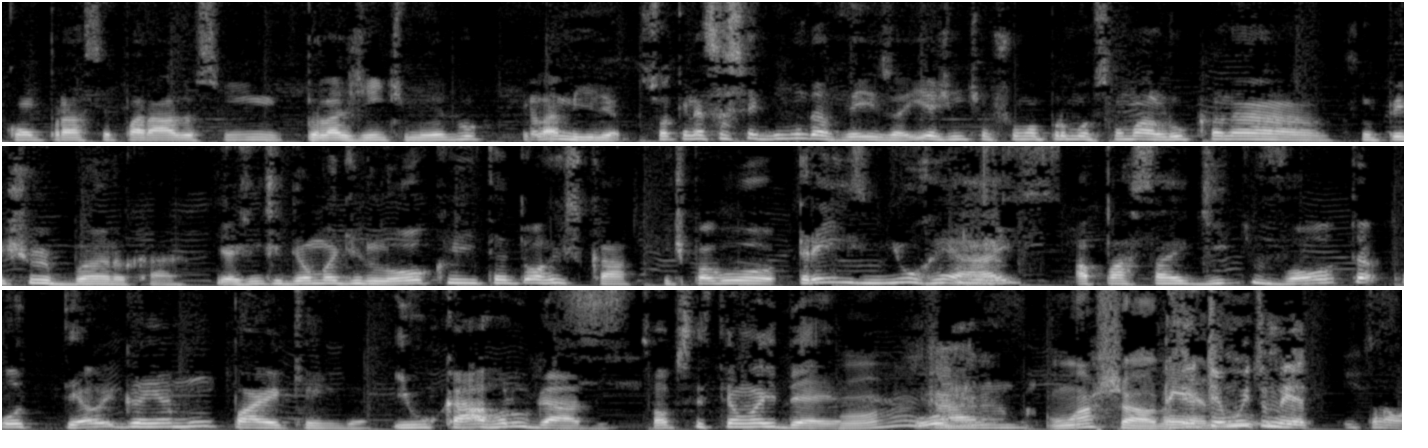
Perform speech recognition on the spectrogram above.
comprar separado assim, pela gente mesmo, pela milha. Só que nessa segunda vez aí, a gente achou uma promoção maluca na, no peixe urbano, cara. E a gente deu uma de louco e tentou arriscar. A gente pagou 3 mil reais a passagem de volta, hotel e ganhamos um parque ainda. E o carro alugado. Só pra vocês terem uma ideia. Porra, Caramba. um achado. Eu tenho no- muito Então,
